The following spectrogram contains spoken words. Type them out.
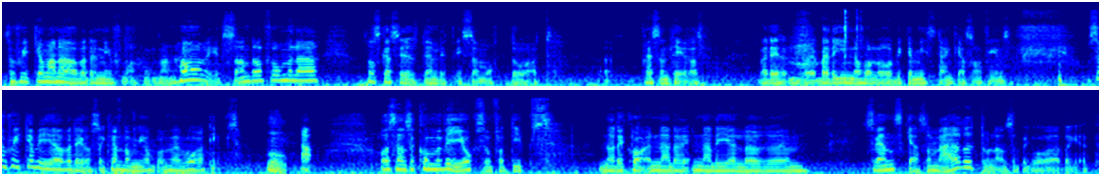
Så skickar man över den information man har i ett standardformulär som ska se ut enligt vissa mått då att eh, presenteras vad det, vad det innehåller och vilka misstankar som finns. Och så skickar vi över det och så kan de jobba med våra tips. Ja, Ja. Och sen så kommer vi också få tips när det, när det, när det gäller eh, svenskar som är utomlands och begår övergrepp.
